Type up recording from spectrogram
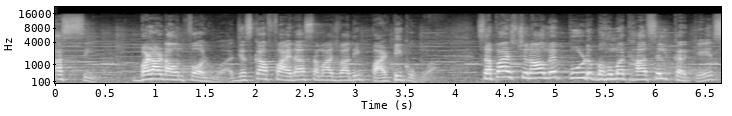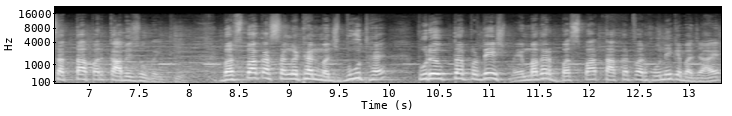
80 बड़ा डाउनफॉल हुआ, जिसका फ़ायदा समाजवादी पार्टी को हुआ। सपा इस चुनाव में पूर्ण बहुमत हासिल करके सत्ता पर काबिज हो गई थी। बसपा का संगठन मज़बूत है, पूरे उत्तर प्रदेश में, मगर बसपा ताकतवर होने के बजाय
